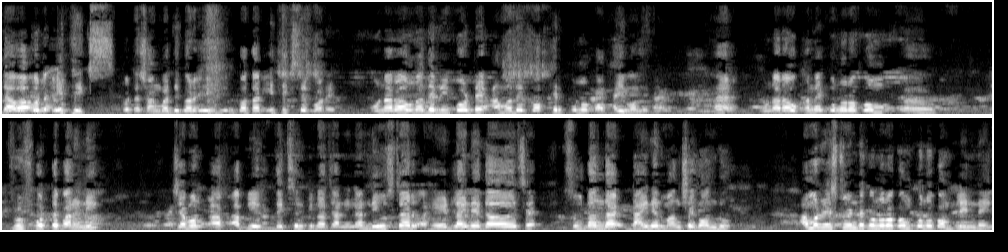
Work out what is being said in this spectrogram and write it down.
দেওয়া ওটা এথিক্স ওটা সাংবাদিকতার এই কথার এথিক্সে পড়ে। ওনারা ওনাদের রিপোর্টে আমাদের পক্ষের কোনো কথাই বলেনি। হ্যাঁ ওনারা ওখানে কোনো রকম প্রুফ করতে পারেনি। যেমন আপ- আপনি দেখছেন কিনা জানি না নিউজটার হেডলাইনে দেওয়া হয়েছে সুলতান ডাইনের মাংসে গন্ধ। আমার রেস্টুরেন্টে কোনো রকম কোনো কমপ্লেন নেই।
